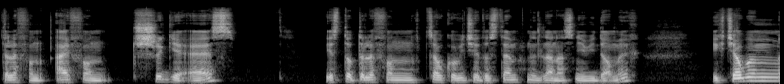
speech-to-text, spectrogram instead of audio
telefon iPhone 3GS. Jest to telefon całkowicie dostępny dla nas niewidomych i chciałbym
